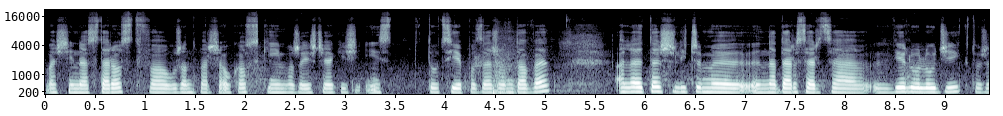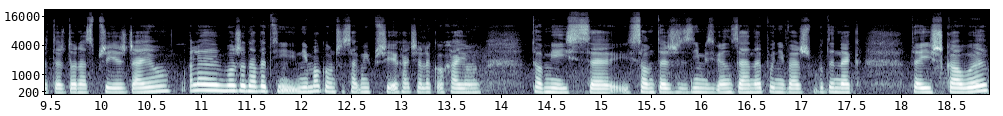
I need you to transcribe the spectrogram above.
właśnie na starostwo, Urząd Marszałkowski, może jeszcze jakieś instytucje pozarządowe, ale też liczymy na dar serca wielu ludzi, którzy też do nas przyjeżdżają, ale może nawet nie mogą czasami przyjechać, ale kochają to miejsce i są też z nim związane, ponieważ budynek tej szkoły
